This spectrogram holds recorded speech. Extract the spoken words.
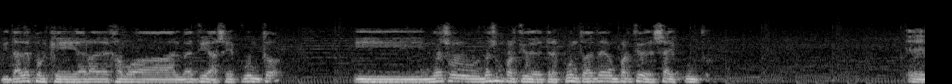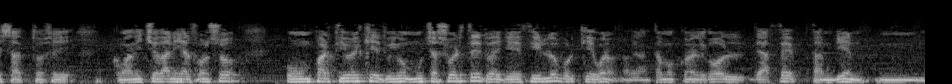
vitales porque ahora dejamos al Betis a seis puntos y no es un, no es un partido de tres puntos, es un partido de seis puntos. Exacto, sí. Como ha dicho Dani y Alfonso, un partido en que tuvimos mucha suerte, todo hay que decirlo, porque bueno, nos adelantamos con el gol de Acep también, mmm,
